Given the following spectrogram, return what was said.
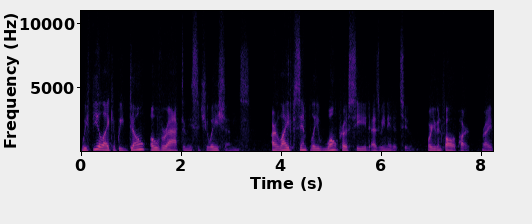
We feel like if we don't overact in these situations, our life simply won't proceed as we need it to, or even fall apart, right?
